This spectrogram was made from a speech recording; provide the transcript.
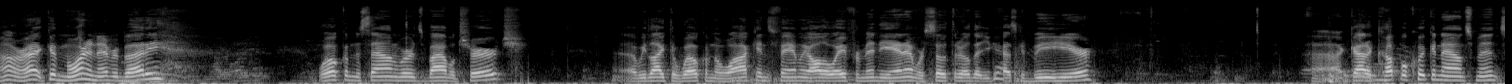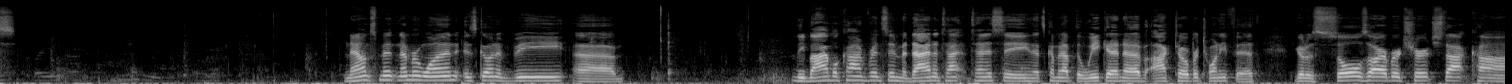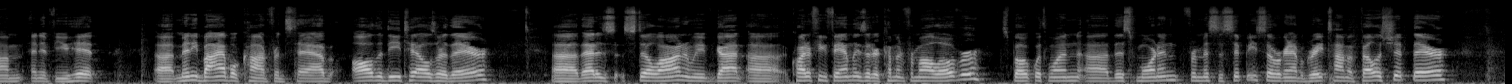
All right, good morning, everybody. Welcome to Sound Words Bible Church. Uh, we'd like to welcome the Watkins family all the way from Indiana. We're so thrilled that you guys could be here. Uh, I got a couple quick announcements. Announcement number one is going to be uh, the Bible conference in Medina, t- Tennessee. That's coming up the weekend of October 25th. You go to soulsarborchurch.com, and if you hit uh, Mini Bible Conference tab, all the details are there. Uh, that is still on, and we've got uh, quite a few families that are coming from all over. Spoke with one uh, this morning from Mississippi, so we're going to have a great time of fellowship there.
